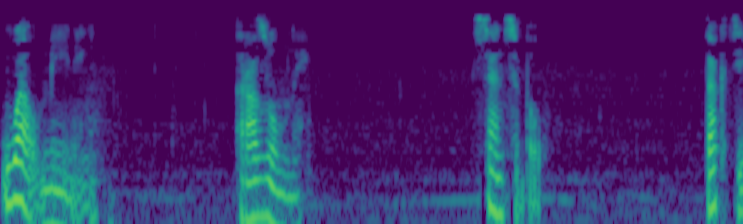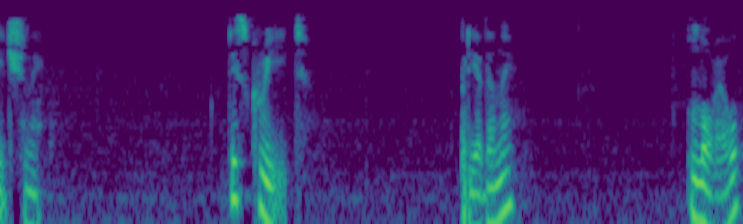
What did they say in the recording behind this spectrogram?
Well-meaning. Разумный. Sensible. Тактичный. Discreet. Преданный. Loyal.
